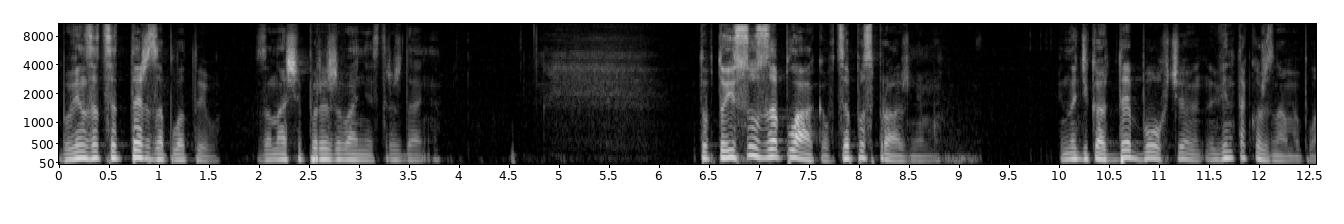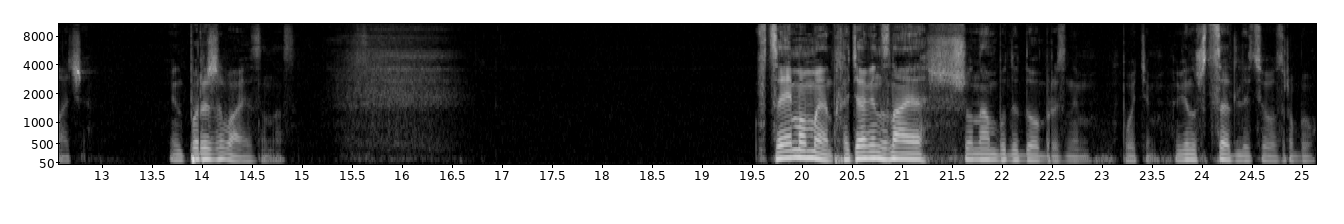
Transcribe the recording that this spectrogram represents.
Бо він за це теж заплатив, за наші переживання і страждання. Тобто Ісус заплакав, це по-справжньому. Іноді кажуть, де Бог, він? Він також з нами плаче. Він переживає за нас. В цей момент, хоча він знає, що нам буде добре з ним потім. Він ж це для цього зробив.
